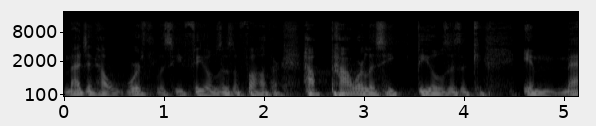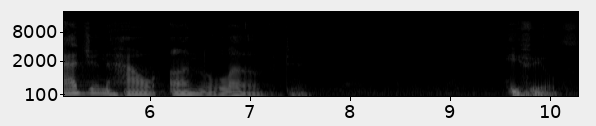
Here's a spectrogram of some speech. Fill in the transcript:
Imagine how worthless he feels as a father, how powerless he feels as a kid. Imagine how unloved he feels.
